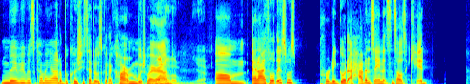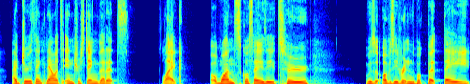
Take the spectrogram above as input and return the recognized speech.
the movie was coming out or because she said it was good. I can't remember which way One around. them, yeah. Um, and I thought this was pretty good. I haven't seen it since I was a kid. I do think now it's interesting that it's like one Scorsese, two was obviously written in the book, but they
